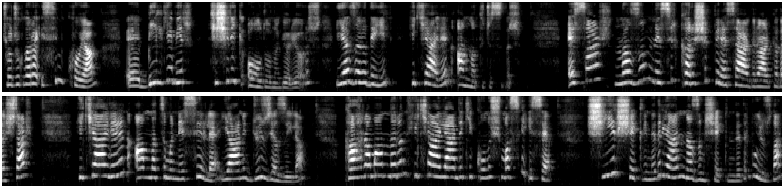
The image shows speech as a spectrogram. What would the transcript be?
çocuklara isim koyan e, bilge bir kişilik olduğunu görüyoruz. Yazarı değil, hikayelerin anlatıcısıdır. Eser nazım nesir karışık bir eserdir arkadaşlar. Hikayelerin anlatımı nesirle yani düz yazıyla, kahramanların hikayelerdeki konuşması ise şiir şeklindedir yani nazım şeklindedir. Bu yüzden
